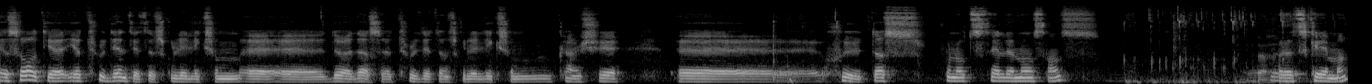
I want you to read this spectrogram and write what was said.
Jag sa att jag, jag trodde inte att de skulle liksom, eh, eh dödas. Jag trodde att de skulle liksom kanske eh, skjutas på något ställe någonstans. För att skrämma.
